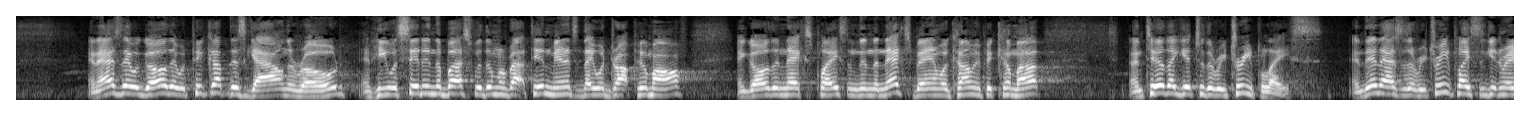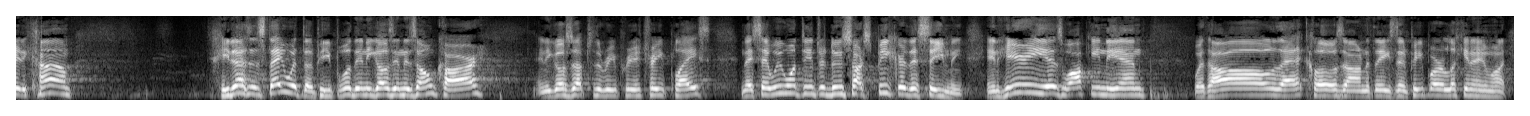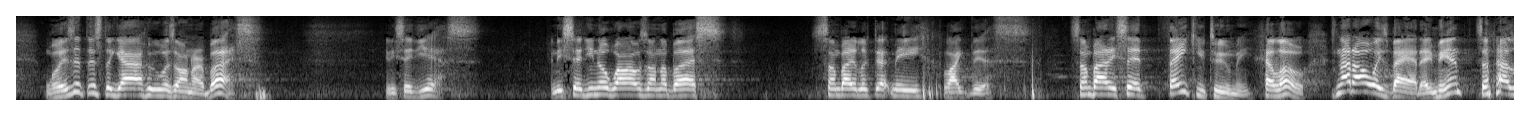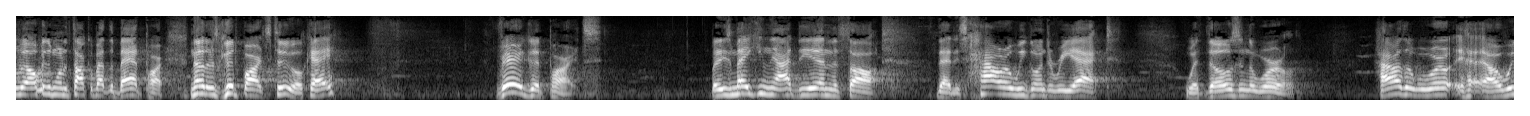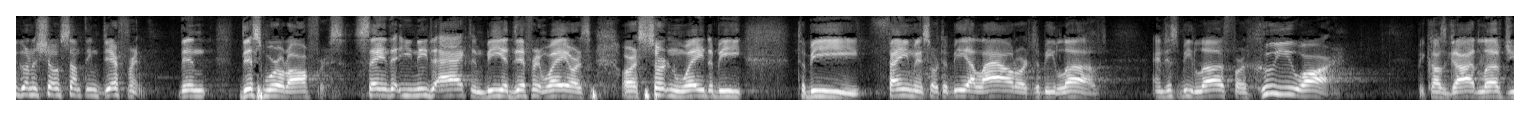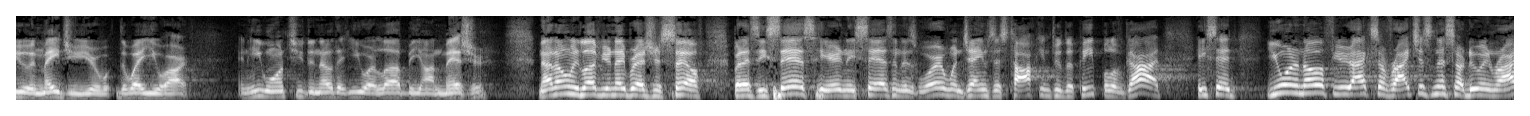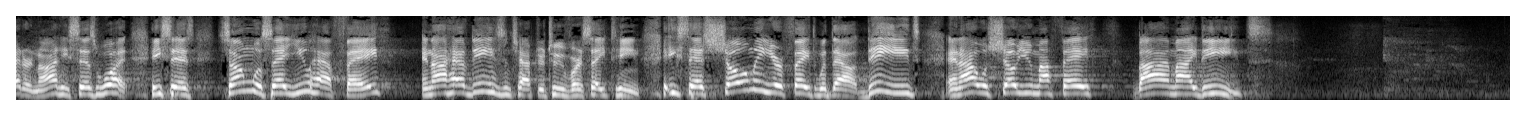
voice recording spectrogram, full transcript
And as they would go, they would pick up this guy on the road, and he would sit in the bus with them for about 10 minutes, and they would drop him off and go to the next place, and then the next band would come and pick him up until they get to the retreat place. And then as the retreat place is getting ready to come, he doesn't stay with the people. Then he goes in his own car and he goes up to the retreat place. And they say, We want to introduce our speaker this evening. And here he is walking in with all that clothes on and things. And people are looking at him like, well, isn't this the guy who was on our bus? And he said, Yes. And he said, You know, while I was on the bus, somebody looked at me like this. Somebody said, Thank you to me. Hello. It's not always bad, amen? Sometimes we always want to talk about the bad part. No, there's good parts too, okay? Very good parts. But he's making the idea and the thought that is how are we going to react with those in the world how are, the world, are we going to show something different than this world offers? Saying that you need to act and be a different way or, or a certain way to be, to be famous or to be allowed or to be loved. And just be loved for who you are because God loved you and made you your, the way you are. And He wants you to know that you are loved beyond measure. Not only love your neighbor as yourself, but as he says here, and he says in his word when James is talking to the people of God, he said, you want to know if your acts of righteousness are doing right or not? He says what? He says, some will say you have faith and I have deeds in chapter 2 verse 18. He says, show me your faith without deeds and I will show you my faith by my deeds.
